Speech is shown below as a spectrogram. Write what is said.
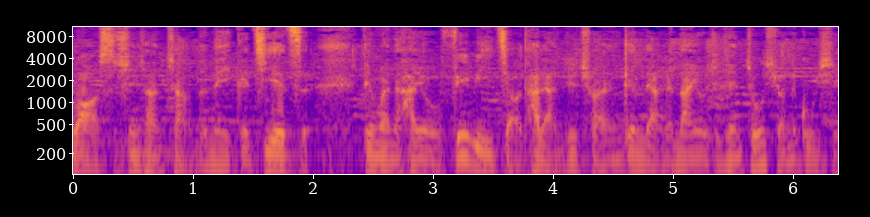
Ross 身上长的那个疖子，另外呢还有 Phoebe 脚踏两只船跟两个男友之间周旋的故事。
